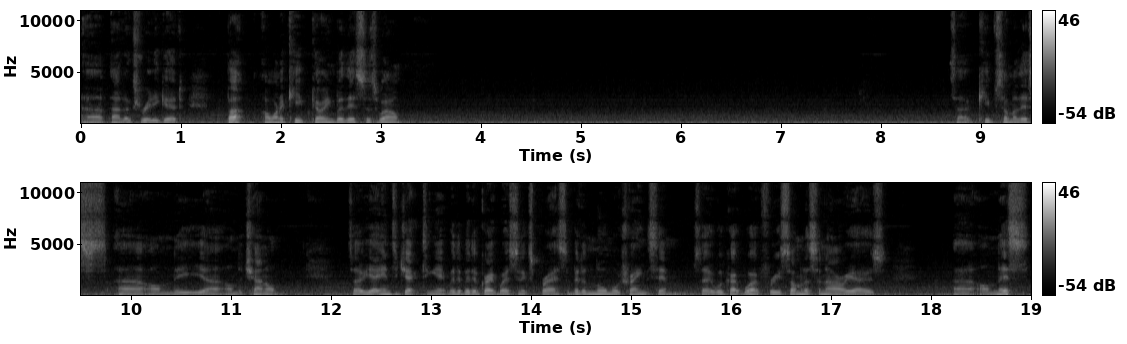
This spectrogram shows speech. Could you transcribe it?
Uh, that looks really good. But I want to keep going with this as well. So keep some of this uh, on the uh, on the channel. So yeah, interjecting it with a bit of Great Western Express, a bit of normal train sim. So we'll go work through some of the scenarios uh, on this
